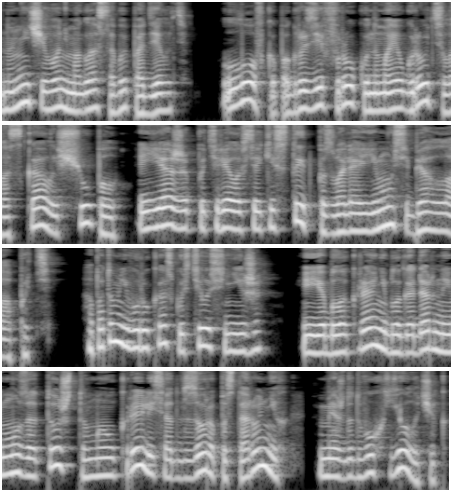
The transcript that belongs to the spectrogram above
но ничего не могла с собой поделать. Ловко погрузив руку на мою грудь, ласкал и щупал, и я же потеряла всякий стыд, позволяя ему себя лапать. А потом его рука спустилась ниже, и я была крайне благодарна ему за то, что мы укрылись от взора посторонних между двух елочек.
